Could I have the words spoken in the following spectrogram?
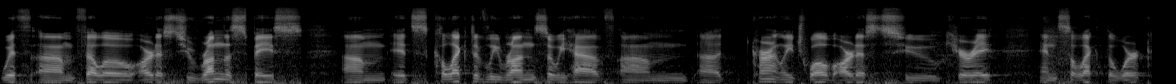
with um, fellow artists who run the space. Um, it's collectively run, so we have um, uh, currently 12 artists who curate and select the work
